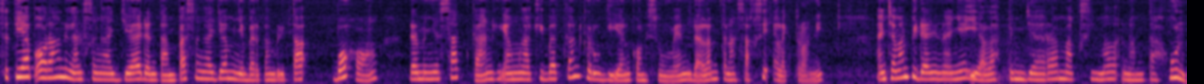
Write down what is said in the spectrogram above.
setiap orang dengan sengaja dan tanpa sengaja menyebarkan berita bohong dan menyesatkan yang mengakibatkan kerugian konsumen dalam transaksi elektronik Ancaman pidananya ialah penjara maksimal 6 tahun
